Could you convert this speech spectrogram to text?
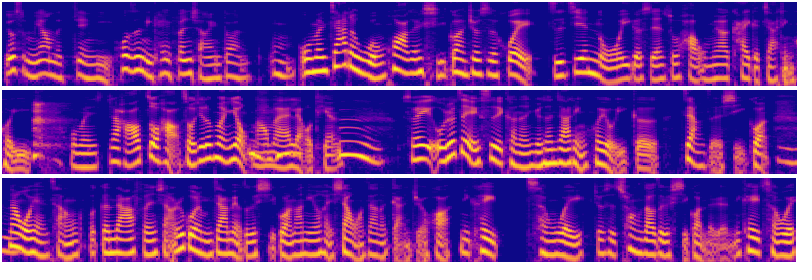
有什么样的建议，或者是你可以分享一段？嗯，我们家的文化跟习惯就是会直接挪一个时间，说好我们要开一个家庭会议，我们要好好做好，手机都不能用，然后我们来聊天。嗯，所以我觉得这也是可能原生家庭会有一个这样子的习惯。嗯，那我也很常跟大家分享，如果你们家没有这个习惯，那你有很向往这样的感觉的话，你可以。成为就是创造这个习惯的人，你可以成为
